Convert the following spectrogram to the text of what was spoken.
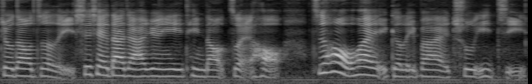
就到这里，谢谢大家愿意听到最后。之后我会一个礼拜出一集。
